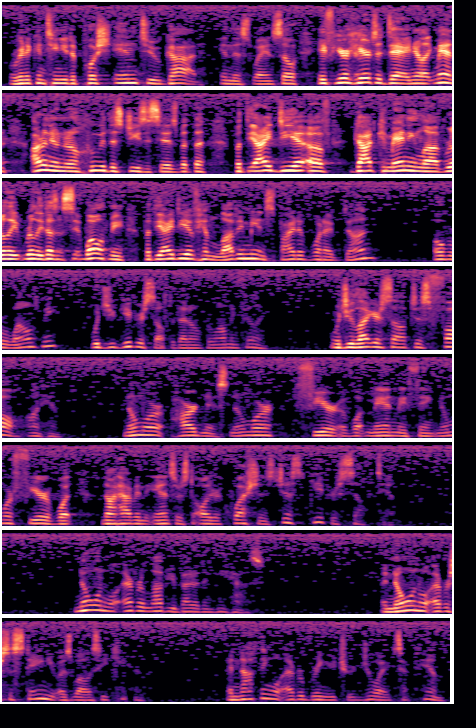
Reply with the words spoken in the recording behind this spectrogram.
We're going to continue to push into God in this way. And so if you're here today and you're like, man, I don't even know who this Jesus is, but the, but the idea of God commanding love really, really doesn't sit well with me, but the idea of him loving me in spite of what I've done overwhelms me, would you give yourself to that overwhelming feeling? Would you let yourself just fall on him? No more hardness, no more fear of what man may think, no more fear of what not having the answers to all your questions. Just give yourself to him. No one will ever love you better than he has. And no one will ever sustain you as well as he can. And nothing will ever bring you true joy except him.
